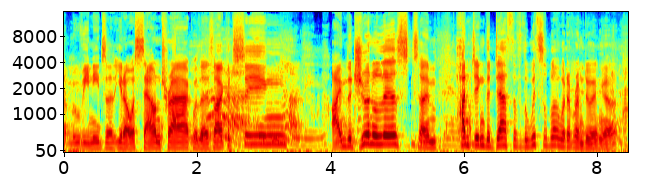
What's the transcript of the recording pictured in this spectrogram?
The movie needs a you know a soundtrack with us. I could sing. Yeah. I'm the journalist. I'm hunting the death of the whistleblower. Whatever I'm doing. Uh.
